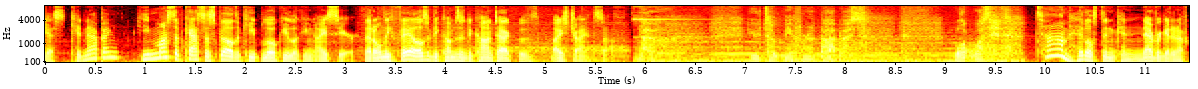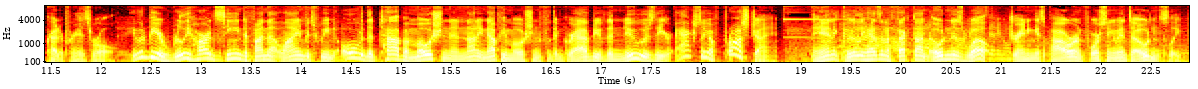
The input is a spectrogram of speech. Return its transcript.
guess kidnapping? He must have cast a spell to keep Loki looking icier. That only fails if he comes into contact with ice giant stuff. No. You took me for a purpose. What was it? Tom Hiddleston can never get enough credit for his role. It would be a really hard scene to find that line between over the top emotion and not enough emotion for the gravity of the news that you're actually a frost giant. And it clearly has an effect on Odin as well, draining his power and forcing him into Odin sleep.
